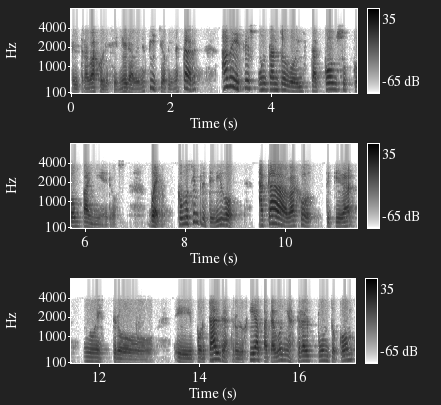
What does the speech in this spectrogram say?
el trabajo le genera beneficios, bienestar, a veces un tanto egoísta con sus compañeros. Bueno, como siempre te digo, acá abajo te queda nuestro eh, portal de astrología patagoniaastral.com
